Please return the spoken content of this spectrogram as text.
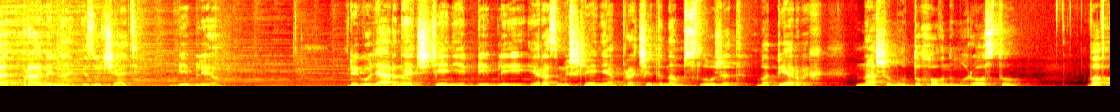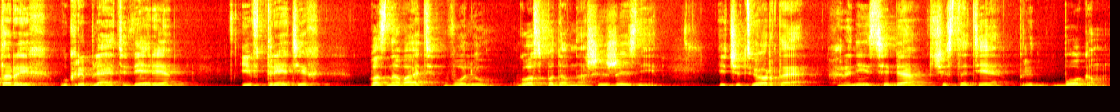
Как правильно изучать Библию? Регулярное чтение Библии и размышления о прочитанном служат, во-первых, нашему духовному росту, во-вторых, укрепляет вере, и в-третьих, познавать волю Господа в нашей жизни, и четвертое, хранить себя в чистоте пред Богом.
